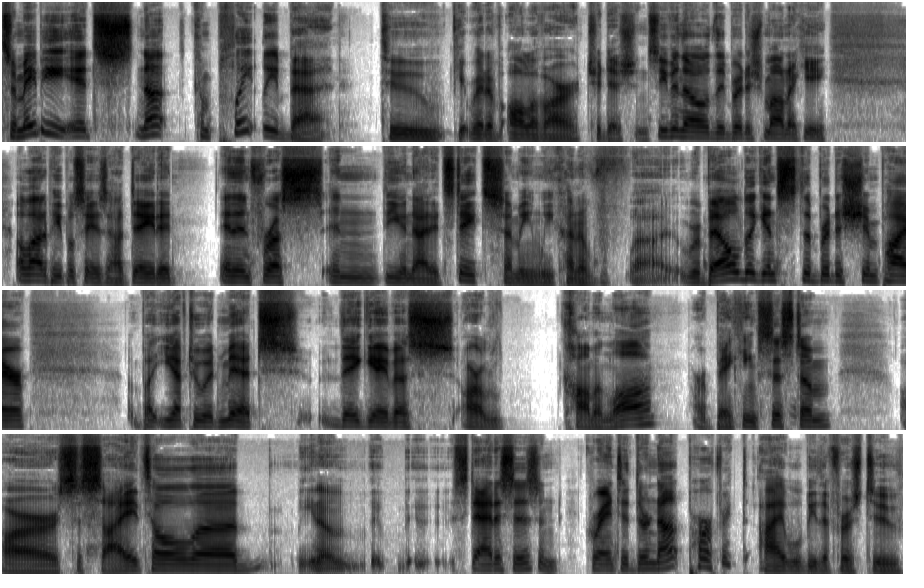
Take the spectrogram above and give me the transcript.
So maybe it's not completely bad to get rid of all of our traditions, even though the British monarchy, a lot of people say is outdated. And then for us in the United States, I mean, we kind of uh, rebelled against the British Empire, but you have to admit they gave us our common law, our banking system, our societal, uh, you know, statuses. And granted, they're not perfect. I will be the first to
